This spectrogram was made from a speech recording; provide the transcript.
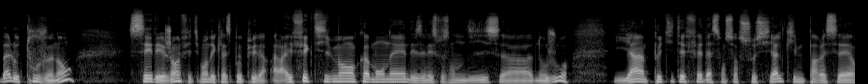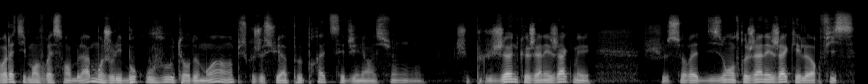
Bah, le tout venant, c'est des gens effectivement des classes populaires. Alors effectivement, comme on est des années 70 à nos jours, il y a un petit effet d'ascenseur social qui me paraissait relativement vraisemblable. Moi je l'ai beaucoup vu autour de moi, hein, puisque je suis à peu près de cette génération. Je suis plus jeune que Jeanne et Jacques, mais je serais, disons, entre Jeanne et Jacques et leur fils,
